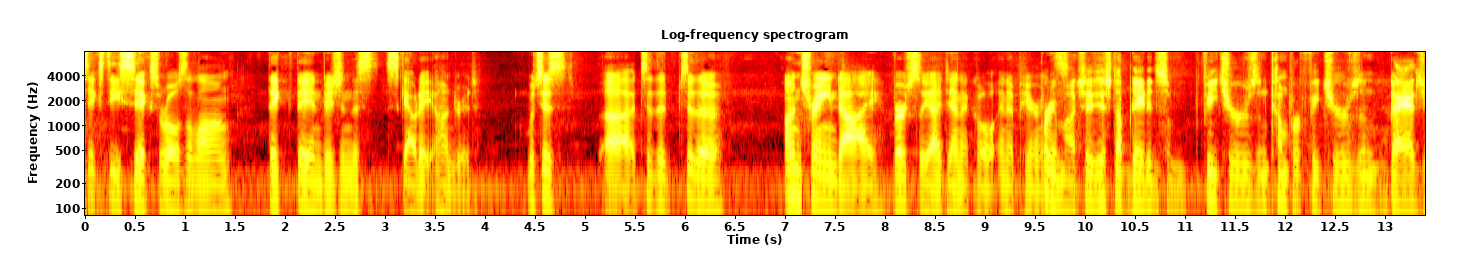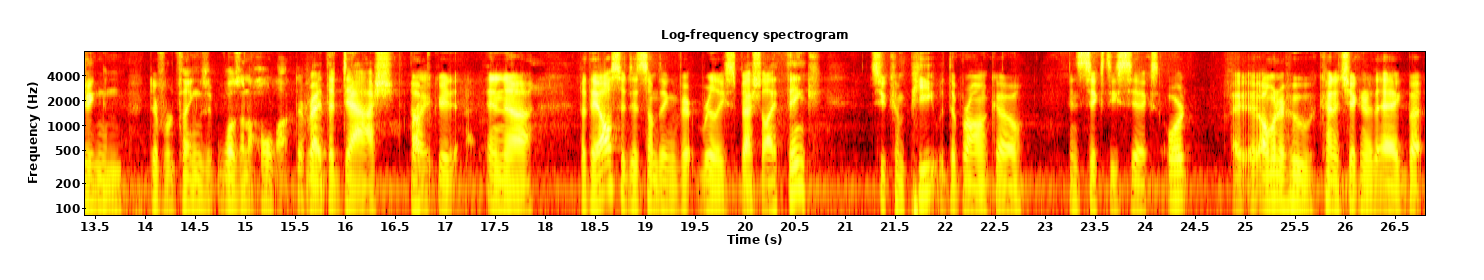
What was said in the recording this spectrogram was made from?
66 rolls along. They they envision this Scout 800, which is uh, to the to the untrained eye virtually identical in appearance. Pretty much. They just updated some features and comfort features and badging and different things. It wasn't a whole lot different. Right, the dash Right. upgrade, and uh, but they also did something really special. I think to compete with the Bronco in '66, or I, I wonder who kind of chicken or the egg, but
